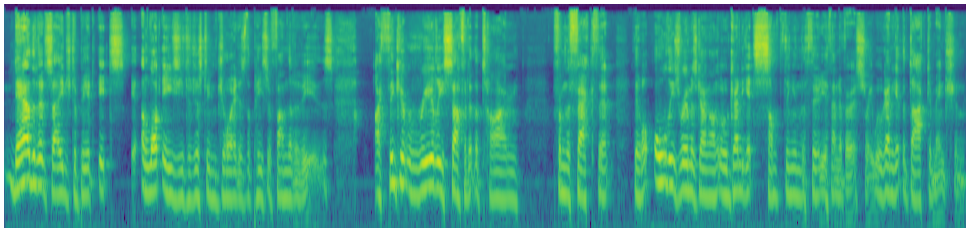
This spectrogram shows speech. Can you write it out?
now that it's aged a bit, it's a lot easier to just enjoy it as the piece of fun that it is. I think it really suffered at the time from the fact that there were all these rumors going on that we were going to get something in the 30th anniversary. We were going to get the Dark Dimension.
